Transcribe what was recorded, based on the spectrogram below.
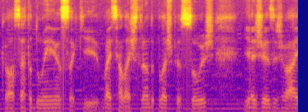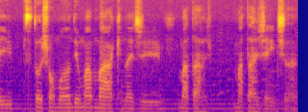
aquela certa doença que vai se alastrando pelas pessoas e às vezes vai se transformando em uma máquina de matar, matar gente, né?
